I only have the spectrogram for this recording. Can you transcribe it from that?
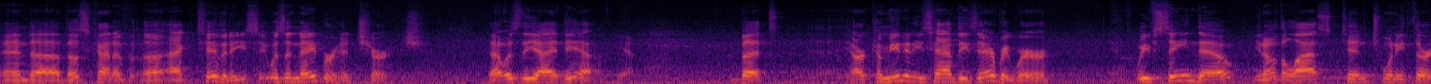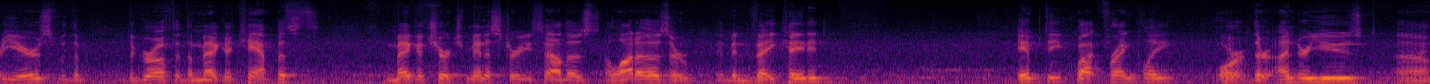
and uh, those kind of uh, activities. It was a neighborhood church. That was the idea. Yeah. But our communities have these everywhere. Yeah. We've seen, though, you know, the last 10, 20, 30 years with the, the growth of the mega campus, mega church ministries, how those, a lot of those are, have been vacated, emptied, quite frankly, or they're underused, uh,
